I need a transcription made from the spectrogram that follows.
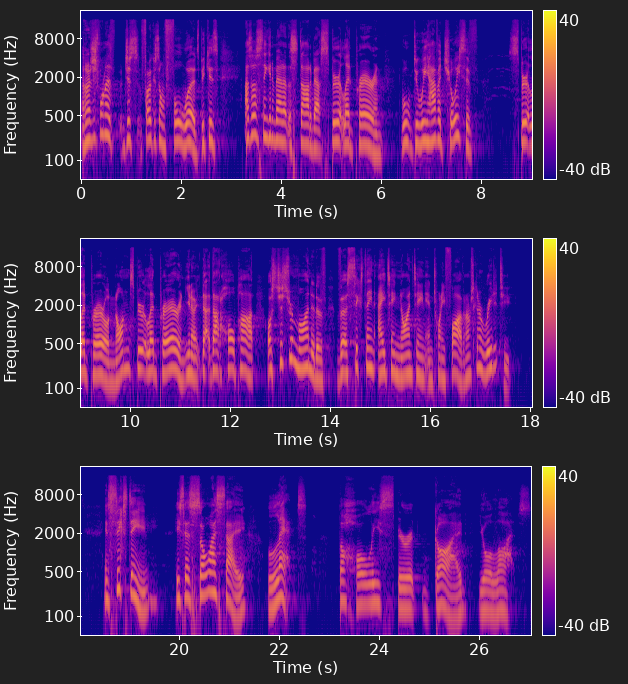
And I just want to just focus on four words because as I was thinking about at the start about spirit led prayer and well, do we have a choice of spirit led prayer or non spirit led prayer? And, you know, that, that whole part, I was just reminded of verse 16, 18, 19, and 25. And I'm just going to read it to you. In 16, he says, So I say, let the Holy Spirit guide your lives.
